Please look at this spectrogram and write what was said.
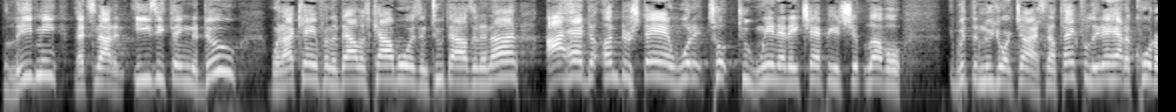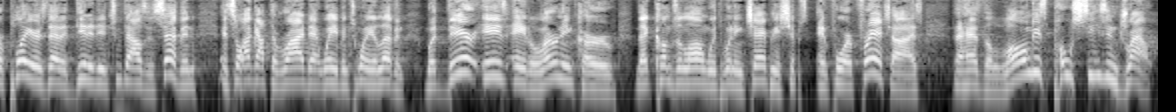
Believe me, that's not an easy thing to do. When I came from the Dallas Cowboys in 2009, I had to understand what it took to win at a championship level with the New York Giants. Now, thankfully, they had a quarter of players that did it in 2007, and so I got to ride that wave in 2011. But there is a learning curve that comes along with winning championships, and for a franchise that has the longest postseason drought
